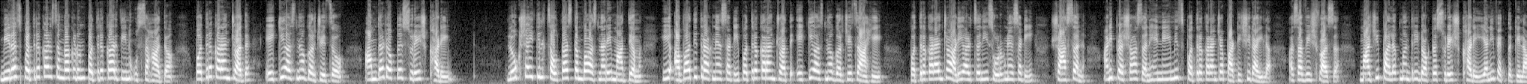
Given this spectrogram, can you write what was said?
मिरज पत्रकार संघाकडून पत्रकार दिन उत्साहात. पत्रकारांच्यात एकी असणं गरजेचं आमदार डॉक्टर सुरेश खाडे. लोकशाहीतील चौथा स्तंभ असणारे माध्यम ही अबाधित राखण्यासाठी पत्रकारांच्यात एकी असणं गरजेचं आहे. पत्रकारांच्या अडीअडचणी सोडवण्यासाठी शासन आणि प्रशासन हे नेहमीच पत्रकारांच्या पाठीशी राहील असा विश्वास माजी पालकमंत्री डॉक्टर सुरेश खाडे यांनी व्यक्त केला.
